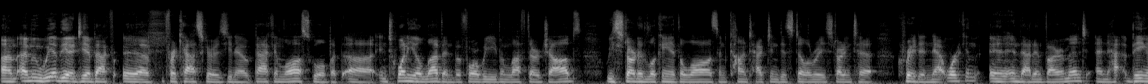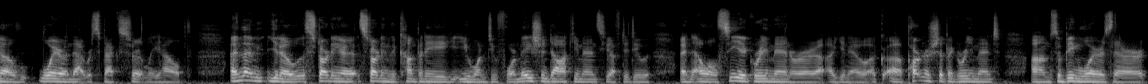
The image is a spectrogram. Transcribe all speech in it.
Um, I mean, we had the idea back uh, for Caskers, you know, back in law school, but uh, in 2011, before we even left our jobs, we started looking at the laws and contacting distilleries, starting to create a network in, in, in that environment. And ha- being a lawyer in that respect certainly helped. And then, you know, starting a, starting the company, you want to do formation documents, you have to do an LLC agreement or a, you know a, a partnership agreement. Um, so being lawyers there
